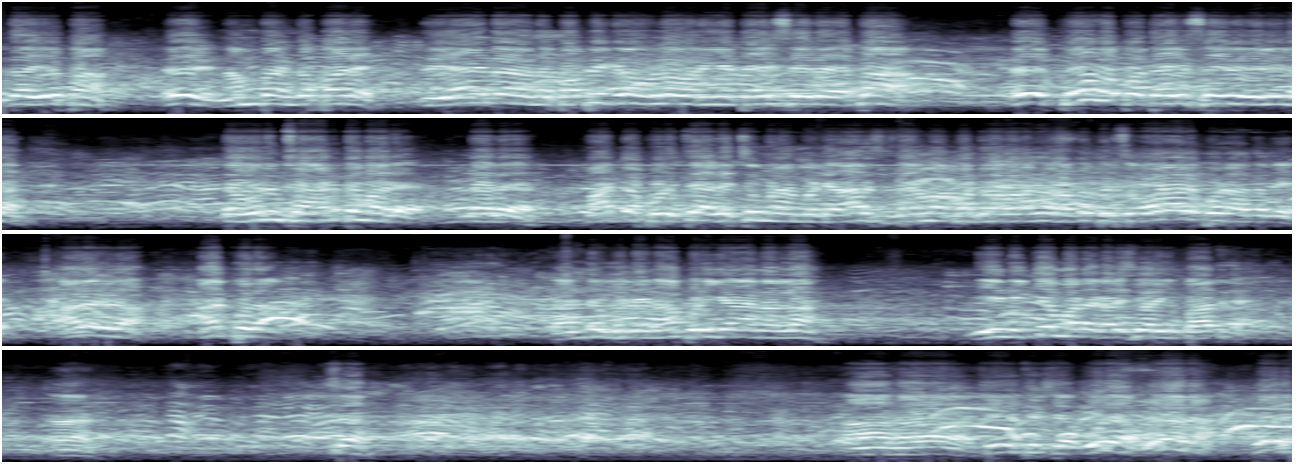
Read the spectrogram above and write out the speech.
இதா ஏப்பா. ஏய் நம்ம இங்க பாரு. ஏன் இந்த- பப்ளிக்ல உள்ள வரீங்க தயவு செய்து ஏப்பா. ஏய் போங்கப்பா தயவு செய்து வெளியில. இந்த ஒரு நிமிஷம் அடுத்த மாடு. என்னது? மாட்டை பிடிச்சா லட்சுமணன் பட்டி அரசு தர்மா பண்றவங்க ரொக்க பிடிச்சு ஆள் போடா தம்பி. அழகுடா அற்புதம். கண்டு நான் பிடிக்கிறேன் நல்லா. நீ நிக்க மாட்ட கடைசி வரைக்கும். சே. ஆஹா. சரி சரி சரி ஓடு ஓடாத ஓடு.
